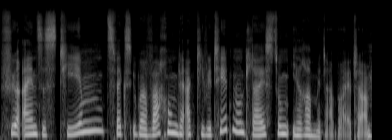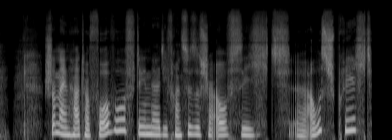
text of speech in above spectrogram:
für ein System zwecks Überwachung der Aktivitäten und Leistungen ihrer Mitarbeiter. Schon ein harter Vorwurf, den da die französische Aufsicht äh, ausspricht,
